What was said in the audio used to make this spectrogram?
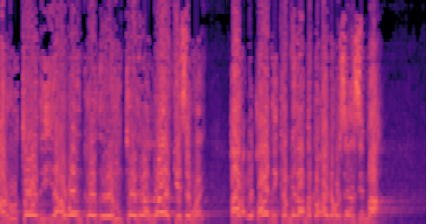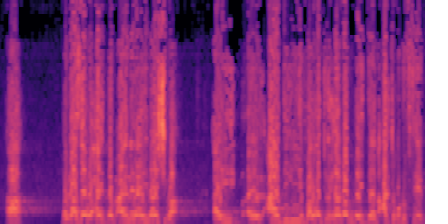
caruurtoodii iyo haweenkoodii oohintoodii baa loo adkeysan waayey. Qaar cuqaladii ka mid a marka waxay dhan warsanaysi maaha markaase waxay damceen inay meeshiba ay cahdigii iyo ballantii wixii o dhan bay deen cagta ku dhufteen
